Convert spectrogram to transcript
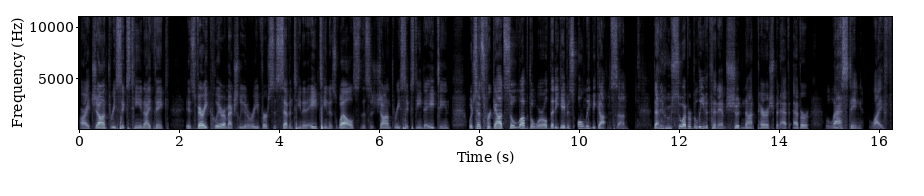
All right, John 3:16 I think is very clear. I'm actually going to read verses 17 and 18 as well. So this is John 3:16 to 18, which says for God so loved the world that he gave his only begotten son that whosoever believeth in him should not perish but have everlasting life.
